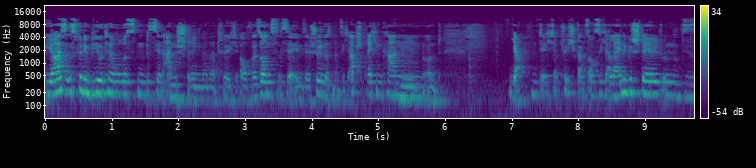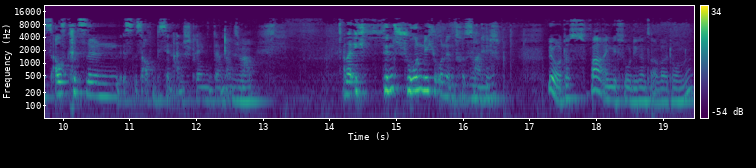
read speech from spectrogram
ja, es ist für den Bioterroristen ein bisschen anstrengender natürlich auch, weil sonst ist ja eben sehr schön, dass man sich absprechen kann mhm. und ja, der ist natürlich ganz auf sich alleine gestellt und dieses Aufkritzeln ist, ist auch ein bisschen anstrengender manchmal. Ja. Aber ich finde es schon nicht uninteressant. Okay. Ja, das war eigentlich so die ganze Erweiterung, ne?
